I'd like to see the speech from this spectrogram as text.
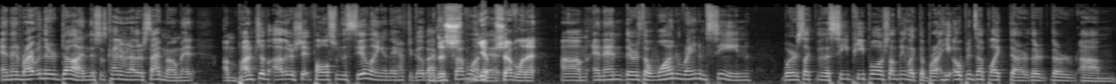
And then right when they're done, this is kind of another sad moment. A bunch of other shit falls from the ceiling, and they have to go back Just to shoveling yep, it. shoveling it. Um, and then there's the one random scene where it's like the sea people or something. Like the bright, he opens up like their their their um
